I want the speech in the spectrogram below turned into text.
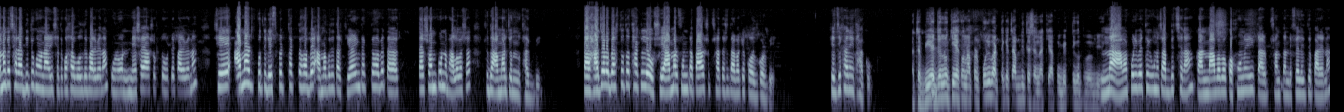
আমাকে ছাড়া দ্বিতীয় কোনো নারীর সাথে কথা বলতে পারবে না কোনো নেশায় আসক্ত হতে পারবে না। সে আমার প্রতি রেসপেক্ট থাকতে হবে আমার প্রতি তার কেয়ারিং থাকতে হবে তার তার সম্পূর্ণ ভালোবাসা শুধু আমার জন্য থাকবে। তার হাজারো ব্যস্ততা থাকলেও সে আমার ফোনটা পাওয়ার সাথে সাথে আমাকে কল করবে। সে যেখানেই থাকুক। আচ্ছা বিয়ের জন্য কি এখন আপনার পরিবার থেকে চাপ দিতেছে নাকি আপনি ব্যক্তিগতভাবে বিয়ে? না আমার পরিবার থেকে কোনো চাপ দিচ্ছে না কারণ মা বাবা কখনোই তার সন্তানকে ফেলে দিতে পারে না।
